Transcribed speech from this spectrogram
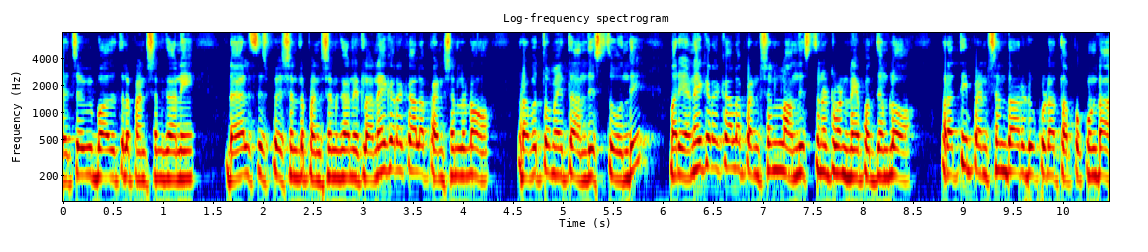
హెచ్ఐవి బాధితుల పెన్షన్ కానీ డయాలసిస్ పేషెంట్ల పెన్షన్ కానీ ఇట్లా అనేక రకాల పెన్షన్లను ప్రభుత్వం అయితే అందిస్తూ ఉంది. మరి అనేక రకాల పెన్షన్లు అందిస్తున్నటువంటి నేపథ్యంలో ప్రతి పెన్షన్దారుడు కూడా తప్పకుండా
